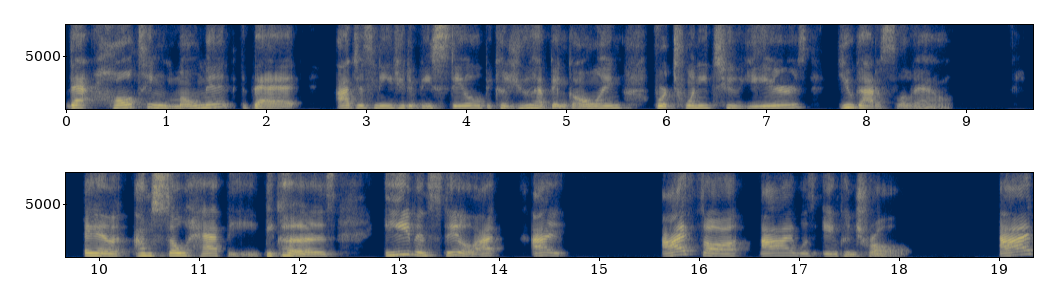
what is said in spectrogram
That halting moment that I just need you to be still because you have been going for 22 years. You got to slow down. And I'm so happy because even still, I, I, I thought I was in control. I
